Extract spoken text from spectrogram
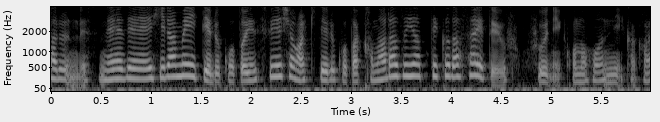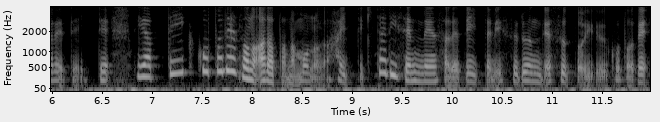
あるんですね。でひらめいていることインスピレーションが来ていることは必ずやってくださいというふうにこの本に書かれていてでやっていくことでその新たなものが入ってきたり洗練されていったりするんですということで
